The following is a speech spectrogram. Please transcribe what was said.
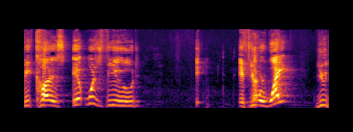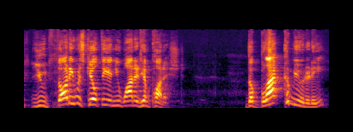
because it was viewed. If you were white, you you thought he was guilty and you wanted him punished. The black community,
